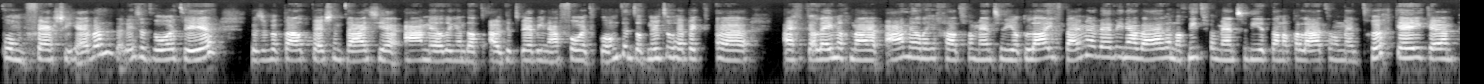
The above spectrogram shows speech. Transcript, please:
conversie hebben. Daar is het woord weer. Dus een bepaald percentage aanmeldingen dat uit het webinar voortkomt. En tot nu toe heb ik uh, eigenlijk alleen nog maar aanmeldingen gehad van mensen die ook live bij mijn webinar waren. Nog niet van mensen die het dan op een later moment terugkeken.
